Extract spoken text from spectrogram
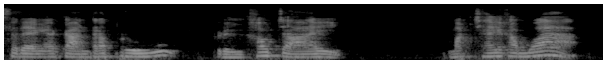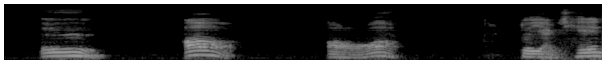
แสดงอาการรับรู้หรือเข้าใจ มักใช้คำว่า เออ อ้อ อ๋อ ตัวอย่างเช่น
